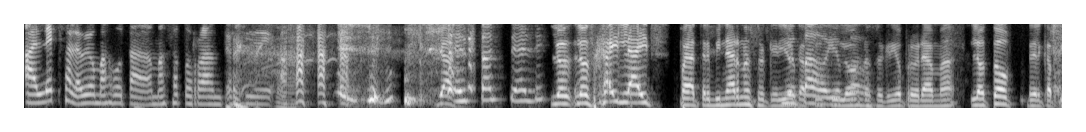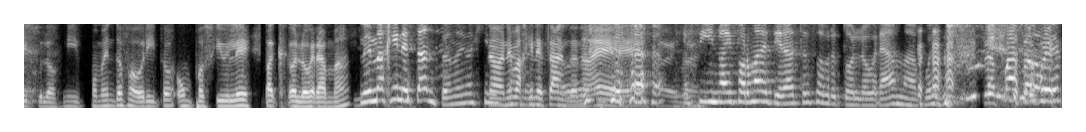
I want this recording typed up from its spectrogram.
Alexa la veo más botada, más atorrante, así de. ah, Ya, El pack de los, los highlights para terminar nuestro querido Yo pago, yo capítulo, pago. nuestro querido programa, lo top del capítulo, mi momento favorito, un posible pack holograma. No imagines tanto, no imagines No, tanto. no imagines por tanto, favor. no, eh, eso, eso. Y sí, no hay forma de tirarte sobre tu holograma. Bueno, La pasa, pues.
